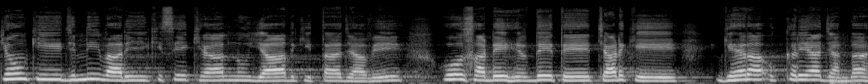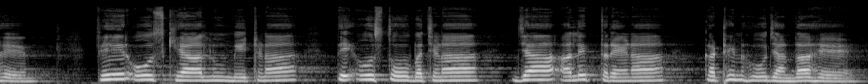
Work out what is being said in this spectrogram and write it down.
ਕਿਉਂਕਿ ਜਿੰਨੀ ਵਾਰੀ ਕਿਸੇ ਖਿਆਲ ਨੂੰ ਯਾਦ ਕੀਤਾ ਜਾਵੇ, ਉਹ ਸਾਡੇ ਹਿਰਦੇ ਤੇ ਚੜ ਕੇ ਗਹਿਰਾ ਉਕਰਿਆ ਜਾਂਦਾ ਹੈ। ਫਿਰ ਉਸ ਖਿਆਲ ਨੂੰ ਮੇਟਣਾ ਤੇ ਉਸ ਤੋਂ ਬਚਣਾ ਜਾਂ ਅਲਿਪਤ ਰਹਿਣਾ ਕਠਿਨ ਹੋ ਜਾਂਦਾ ਹੈ।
